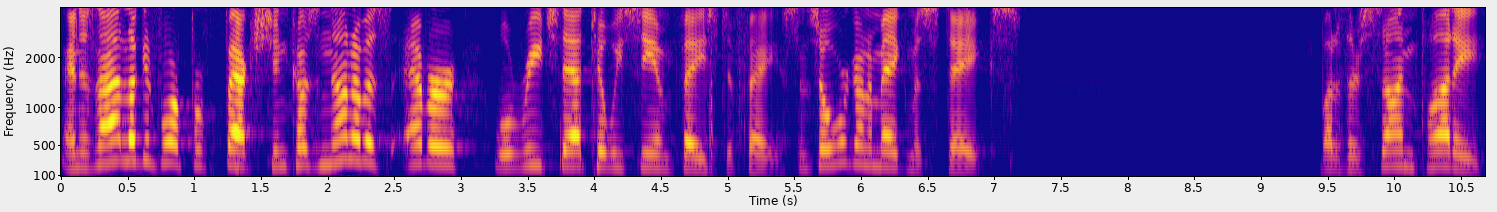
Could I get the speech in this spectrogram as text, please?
And it's not looking for perfection because none of us ever will reach that till we see him face to face. And so we're going to make mistakes. But if there's somebody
